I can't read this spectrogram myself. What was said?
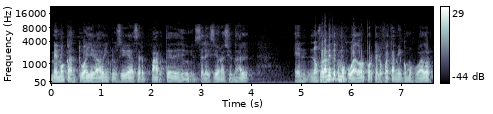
Memo Cantú ha llegado inclusive a ser parte de selección nacional no solamente como jugador, porque lo fue también como jugador,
